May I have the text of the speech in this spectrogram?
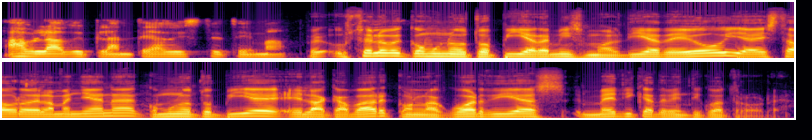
hablado y planteado este tema. Pero usted lo ve como una utopía mismo, al día de hoy, a esta hora de la mañana, como una utopía el acabar con las guardias médicas de 24 horas?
